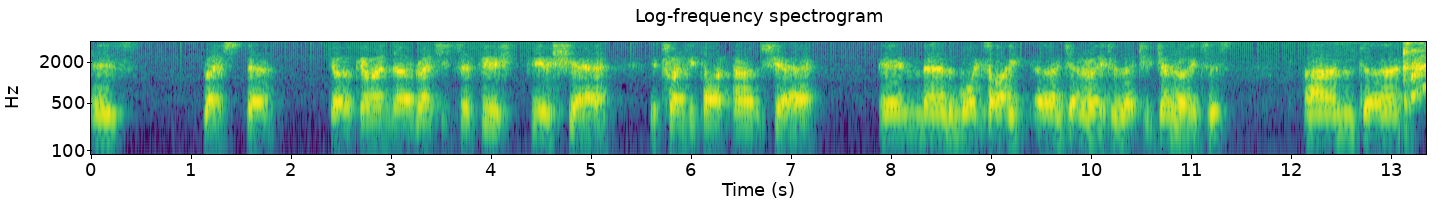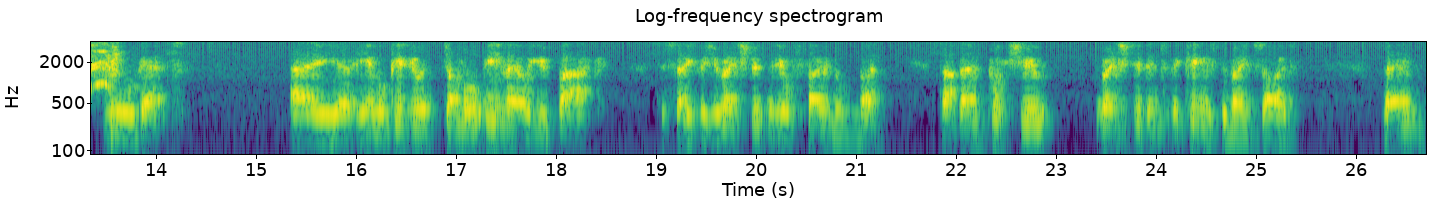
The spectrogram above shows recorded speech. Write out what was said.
is register. Go go and uh, register for your, for your share, your twenty-five pound share in uh, the Muay Thai uh, generators, electric generators, and uh, you will get a. he will give you. A, John will email you back to say because you registered with your phone number. That then puts you registered into the King's domain side. Then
